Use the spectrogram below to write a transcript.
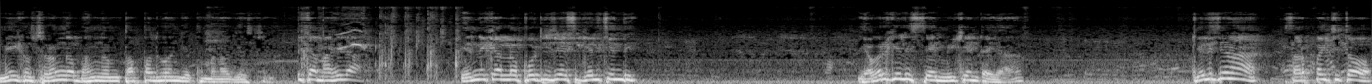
మీకు శృంగ భంగం తప్పదు అని చెప్పి మనం చేస్తున్నాం. ఇక మహిళ ఎన్నికల్లో పోటీ చేసి గెలిచింది. ఎవరు గెలిస్తే మీకేంటయ్యా? గెలిచిన సర్పంచ్తో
